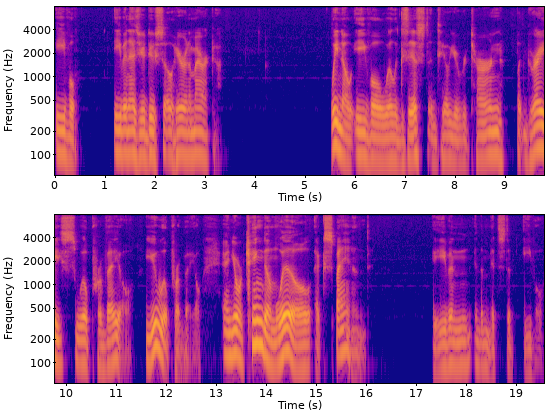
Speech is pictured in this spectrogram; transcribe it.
evil, even as you do so here in America. We know evil will exist until you return, but grace will prevail. You will prevail, and your kingdom will expand, even in the midst of evil.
